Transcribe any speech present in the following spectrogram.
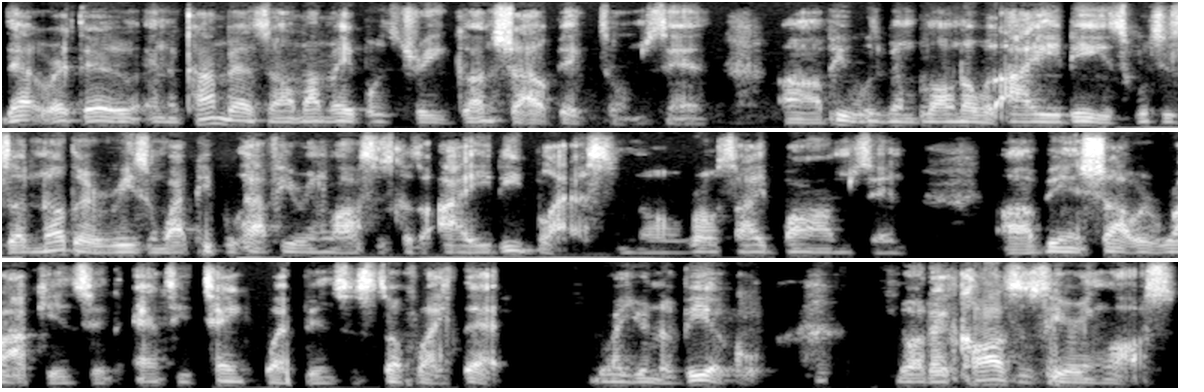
that right there in the combat zone, I'm able to treat gunshot victims and uh, people who've been blown up with IEDs, which is another reason why people have hearing losses because of IED blasts, you know, roadside bombs and uh, being shot with rockets and anti-tank weapons and stuff like that while you're in a vehicle. Well, that causes hearing loss.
